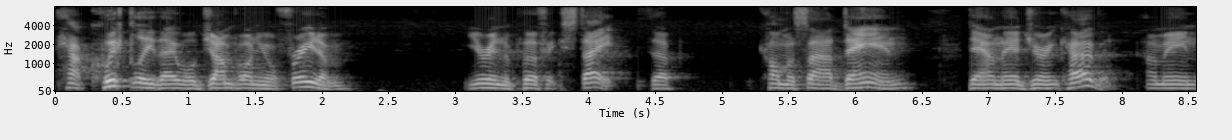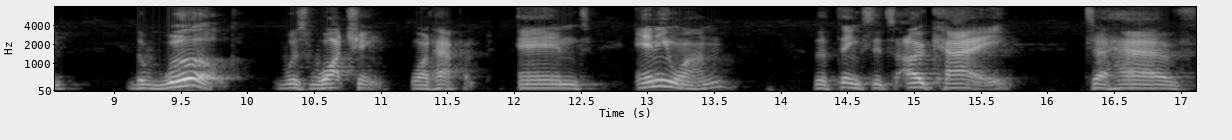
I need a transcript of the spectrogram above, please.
how quickly they will jump on your freedom. You're in the perfect state. The Commissar Dan down there during COVID. I mean, the world was watching what happened. And anyone that thinks it's okay to have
